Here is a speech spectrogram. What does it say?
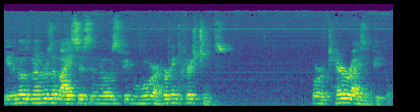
even those members of ISIS and those people who are hurting Christians, or terrorizing people.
